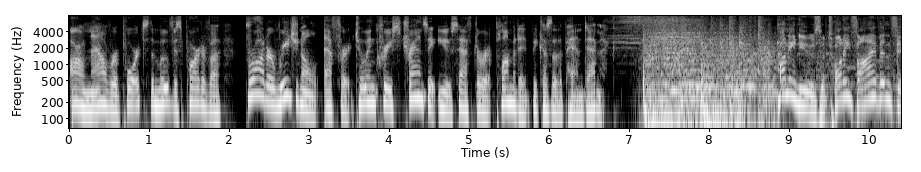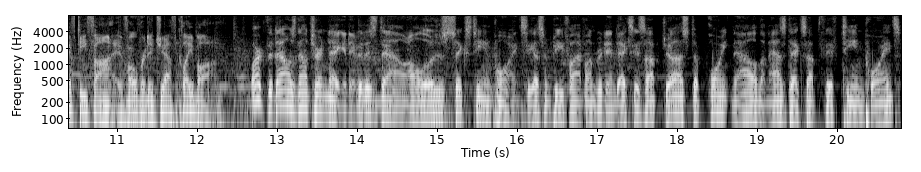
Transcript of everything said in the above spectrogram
Arl Now reports the move is part of a broader regional effort to increase transit use after it plummeted because of the pandemic. Money news at 25 and 55. Over to Jeff Clabaugh. Mark, the Dow has now turned negative. It is down, although just 16 points. The S&P 500 index is up just a point now. The Nasdaq's up 15 points.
